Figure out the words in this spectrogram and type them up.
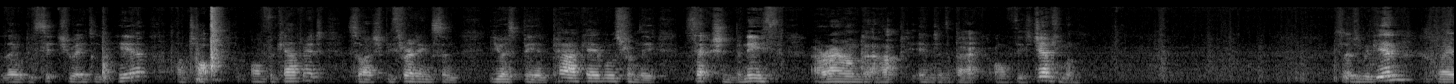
that they will be situated here on top of the cabinet. So I should be threading some USB and power cables from the section beneath around and up into the back of these gentlemen. So to begin, I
